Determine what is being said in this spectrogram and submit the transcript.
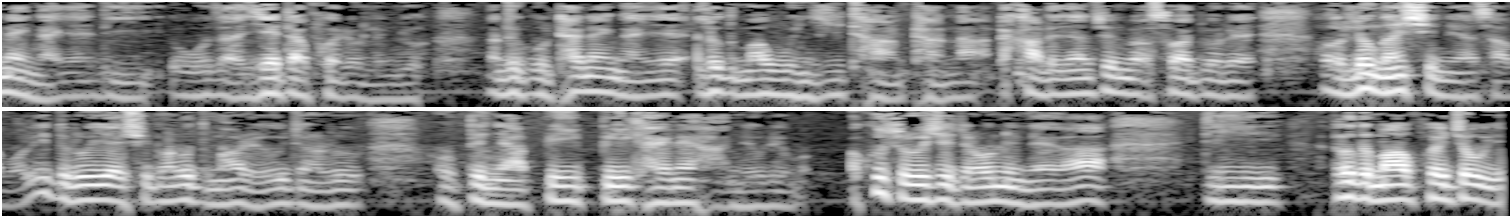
င်းနိုင်ငံရဲ့ရဲတပ်ဖွဲ့လိုမျိုး။နောက်တခါထိုင်းနိုင်ငံရဲ့အလုပ်သမားဝန်ကြီးဌာန။တခါတရံဆိုစောစောကပြောတဲ့လုပ်ငန်းရှင်တွေကသူတို့ရဲ့ရွှေ့ပြောင်းအလုပ်သမားတွေကိုပညာပေးခိုင်းတဲ့ဟာမျိုးတွေ။အခုဆိုရင်ကျနော်တို့အနေနဲ့အလုပ်သမားအဖွဲ့ချုပ်၊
